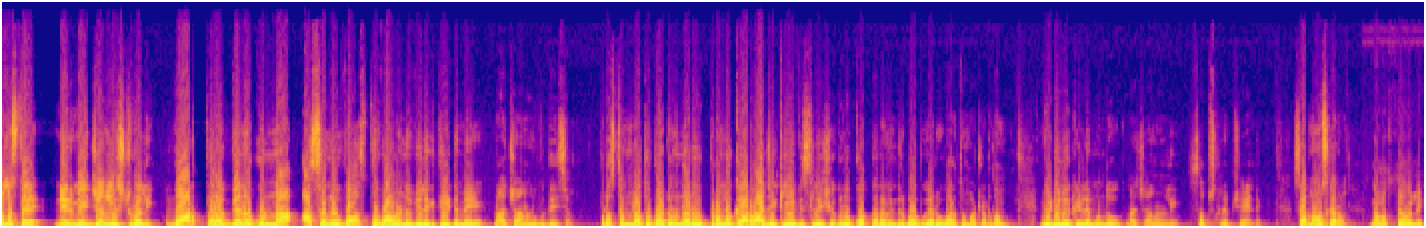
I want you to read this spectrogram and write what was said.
నమస్తే నేను మీ జర్నలిస్ట్ వలి. వార్తల వెనుకున్న అసలు వాస్తవాలను వెలికితీయటమే నా ఛానల్ ఉద్దేశం. ప్రస్తుతం నాతో పాటు ఉన్నారు ప్రముఖ రాజకీయ విశ్లేషకులు కొత్త రవీంద్రబాబు గారు. వారితో మాట్లాడదాం. వీడియోలోకి వెళ్ళే ముందు నా ఛానల్ని సబ్స్క్రైబ్ చేయండి. సార్ నమస్కారం. నమస్తే వలి.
